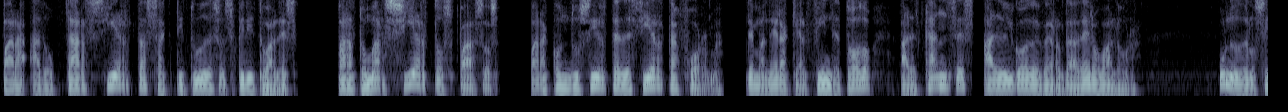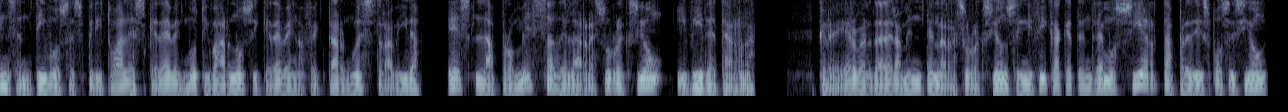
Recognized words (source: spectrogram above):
para adoptar ciertas actitudes espirituales, para tomar ciertos pasos, para conducirte de cierta forma, de manera que al fin de todo alcances algo de verdadero valor. Uno de los incentivos espirituales que deben motivarnos y que deben afectar nuestra vida es la promesa de la resurrección y vida eterna. Creer verdaderamente en la resurrección significa que tendremos cierta predisposición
